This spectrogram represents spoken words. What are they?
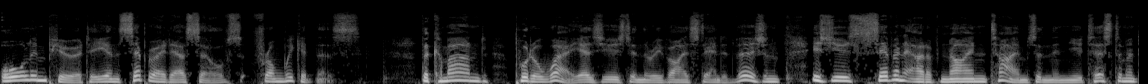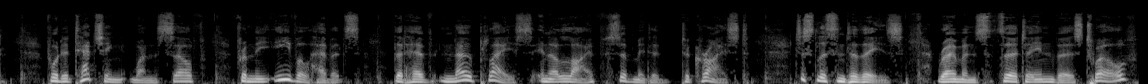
all impurity and separate ourselves from wickedness. The command put away, as used in the Revised Standard Version, is used seven out of nine times in the New Testament for detaching oneself from the evil habits that have no place in a life submitted to Christ. Just listen to these Romans 13, verse 12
